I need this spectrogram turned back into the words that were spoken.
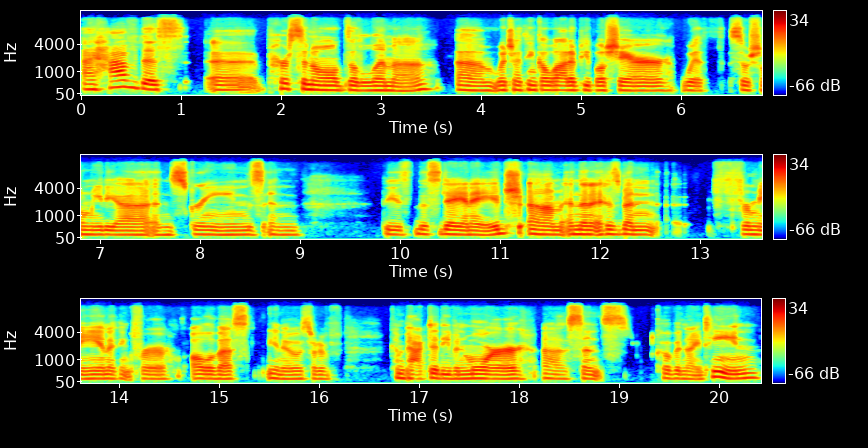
I have this uh, personal dilemma, um, which I think a lot of people share with social media and screens and these this day and age. Um, and then it has been for me, and I think for all of us, you know, sort of compacted even more uh, since COVID 19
